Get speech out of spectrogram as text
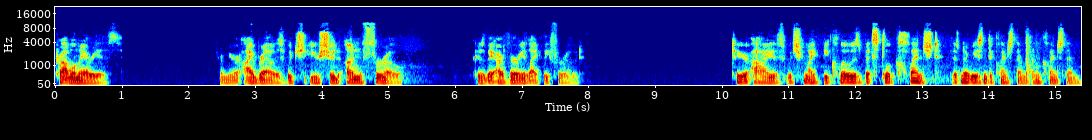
problem areas from your eyebrows, which you should unfurrow because they are very likely furrowed to your eyes, which might be closed but still clenched. There's no reason to clench them, unclench them.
